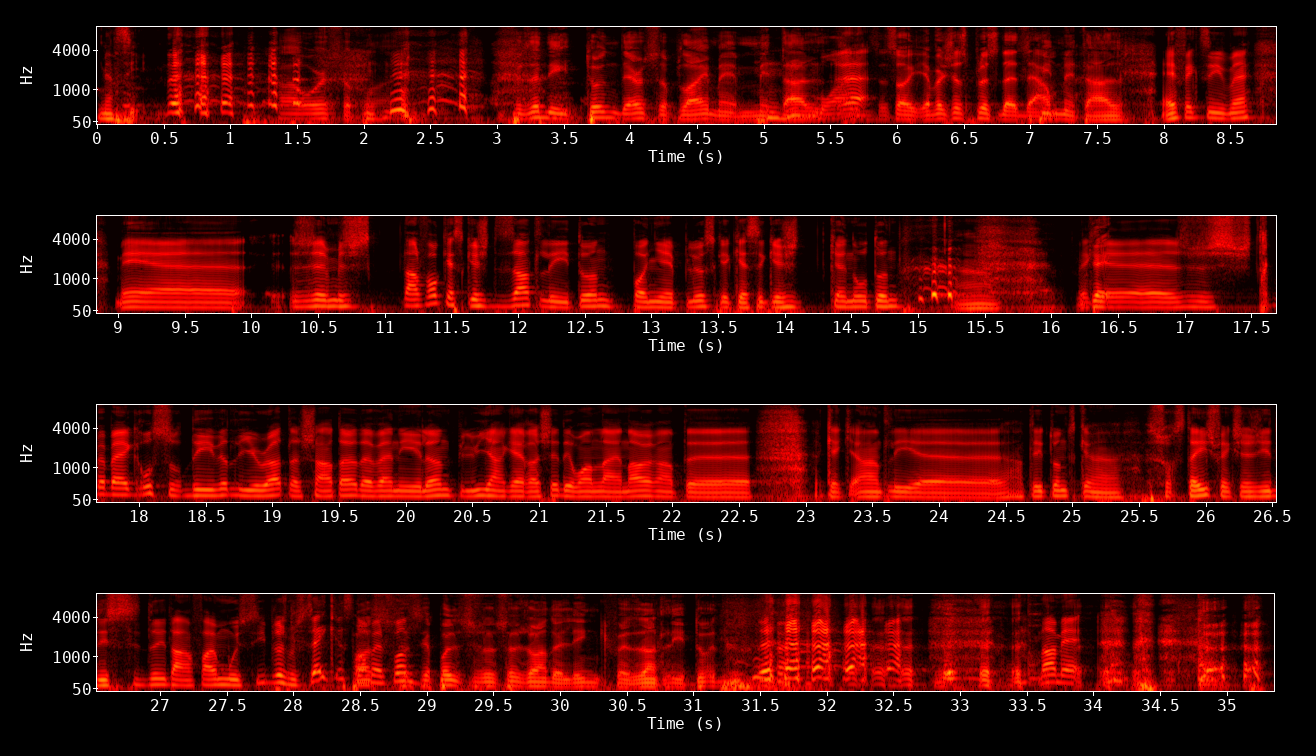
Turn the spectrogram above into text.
Merci. Power Supply. Il faisait des tunes d'Air Supply, mais métal. Ouais, c'est ça. Il y avait juste plus de Speed down. metal. Effectivement. Mais euh, je- je- dans le fond, qu'est-ce que je disais entre les tunes pognait plus que qu'est-ce que, je- que nos tunes? Ah. Fait que euh, je, je tripais bien gros sur David Lee Roth, le chanteur de Van Halen, puis lui il engarochait des one-liners entre, euh, entre les euh, entre les tunes que- sur stage, fait que j'ai décidé d'en faire moi aussi. Puis là je me suis dit hey Chris, c'est fun. c'est pas le, seul genre de ligne qu'il faisait entre les tunes. Non mais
